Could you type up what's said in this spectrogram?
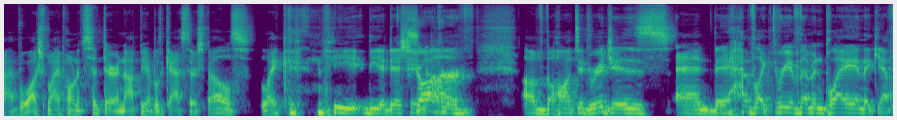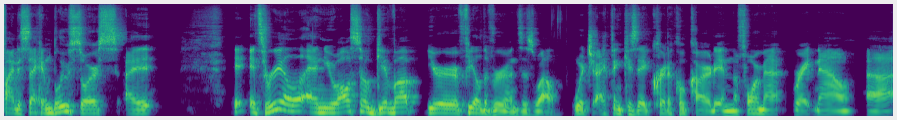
I've watched my opponents sit there and not be able to cast their spells. Like the the addition of of the haunted ridges, and they have like three of them in play, and they can't find a second blue source. I it's real, and you also give up your Field of Ruins as well, which I think is a critical card in the format right now. Uh,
